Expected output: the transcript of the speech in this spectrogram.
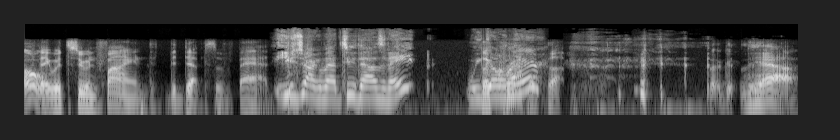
Oh, They would soon find the depths of bad. You talking about 2008? We The going Crapple there? Cup. yeah.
